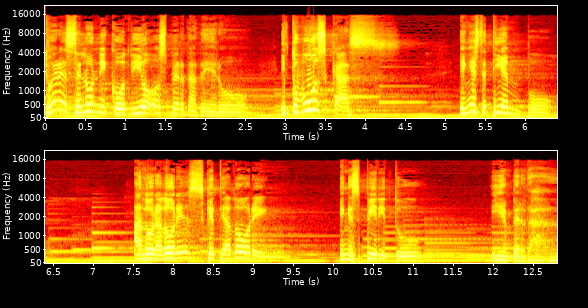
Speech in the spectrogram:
Tú eres el único Dios verdadero y tú buscas en este tiempo adoradores que te adoren en espíritu y en verdad.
